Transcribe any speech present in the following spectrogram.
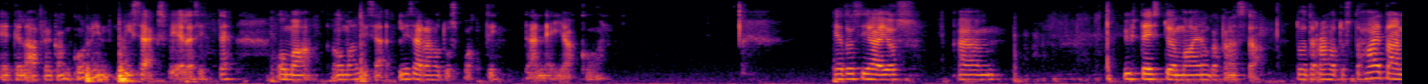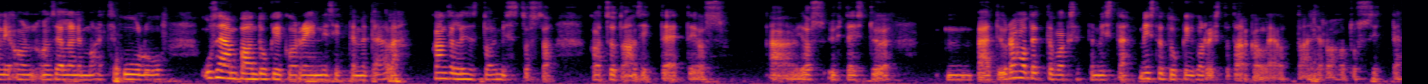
Etelä-Afrikan korin lisäksi vielä sitten oma, oma lisä, lisärahoituspotti tänne jakoon. Ja tosiaan jos äm, yhteistyömaa, jonka kanssa tuota rahoitusta haetaan, niin on, on sellainen maa, että se kuuluu useampaan tukikoriin, niin sitten me täällä kansallisessa toimistossa katsotaan sitten, että jos, ää, jos yhteistyö mm, päätyy rahoitettavaksi, että mistä, mistä tukikorista tarkalleen ottaen se rahoitus sitten,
